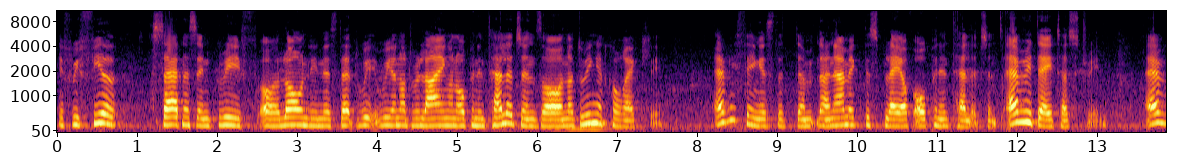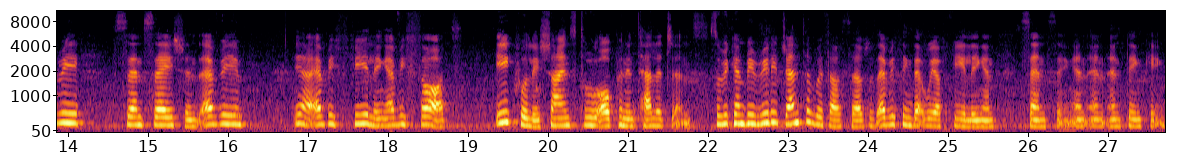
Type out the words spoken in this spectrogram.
if we feel sadness and grief or loneliness, that we, we are not relying on open intelligence or not doing it correctly. Everything is the dynamic display of open intelligence. Every data stream, every sensation, every, yeah, every feeling, every thought equally shines through open intelligence. So we can be really gentle with ourselves, with everything that we are feeling and sensing and, and, and thinking.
